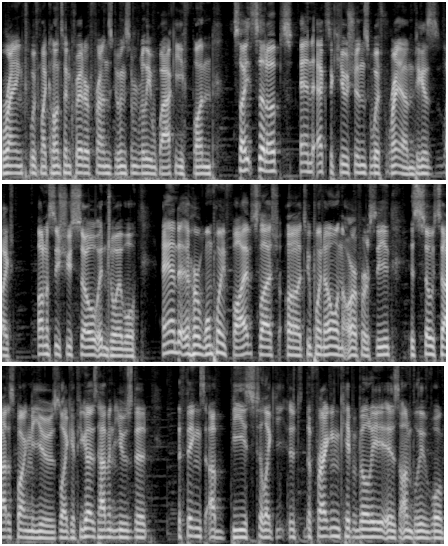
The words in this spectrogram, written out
ranked with my content creator friends doing some really wacky fun site setups and executions with Ram. Because like honestly she's so enjoyable. And her 1.5 slash uh 2.0 on the R4C is so satisfying to use. Like if you guys haven't used it the thing's a beast. Like the fragging capability is unbelievable.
